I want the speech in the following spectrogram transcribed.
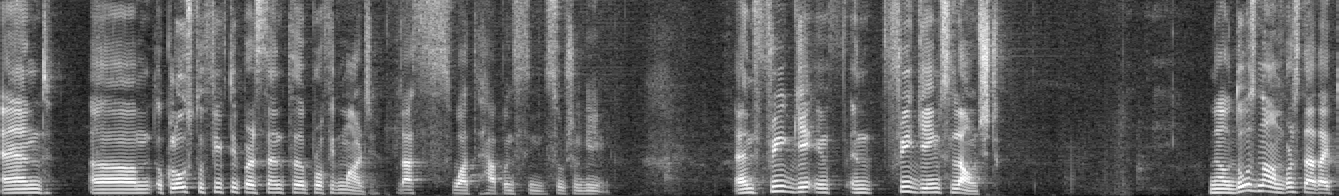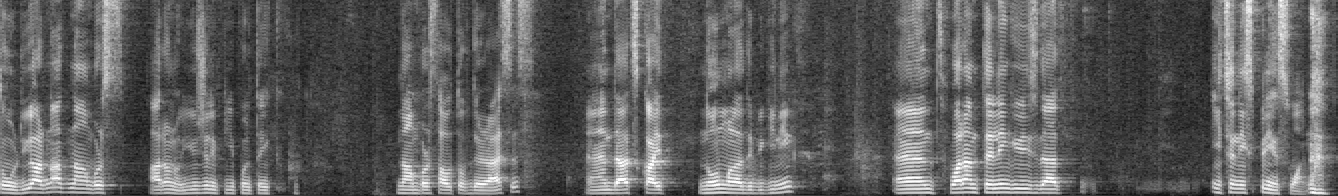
and um, a close to 50% uh, profit margin. That's what happens in social gaming. And free, ga and games launched. Now, those numbers that I told you are not numbers, I don't know, usually people take numbers out of their asses, and that's quite normal at the beginning. And what I'm telling you is that it's an experienced one.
